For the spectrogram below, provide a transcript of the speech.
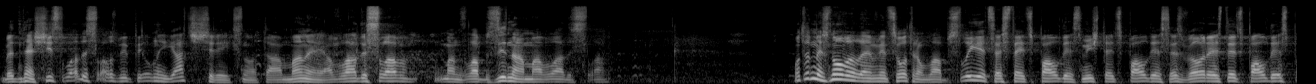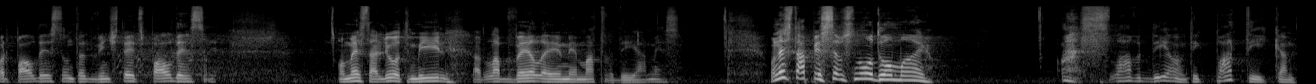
Bet ne, šis Vladislavs bija pilnīgi atšķirīgs no tā manējā Vladislava, manas labi zināmā Vladislava. Un tad mēs novēlējām viens otram labas lietas. Es teicu, paldies, viņš teica, paldies, es vēlreiz teicu, paldies par paldies, un tad viņš teica, paldies. Un, un mēs tā ļoti mīļi, ar labu vēlējumiem atvadījāmies. Un es tā pie sevis nodomāju, ah, slavu Dievam, tik patīkami,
